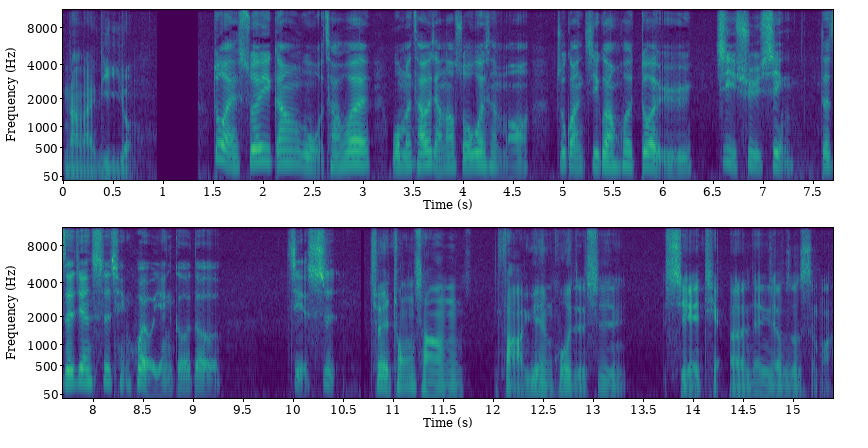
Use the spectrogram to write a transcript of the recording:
拿来利用？对，所以刚刚我才会，我们才会讲到说，为什么主管机关会对于继续性的这件事情会有严格的解释。所以通常法院或者是协调，呃，那个叫做什么？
